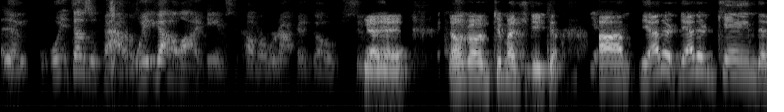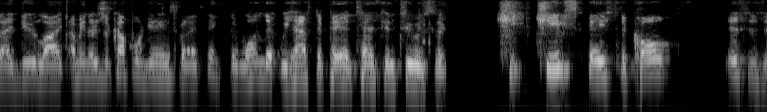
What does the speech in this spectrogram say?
it doesn't matter. We got a lot of games to cover. We're not going to go super. Yeah, yeah, yeah. Don't go too much detail. Yeah. Um, the other, the other game that I do like. I mean, there's a couple of games, but I think the one that we have to pay attention to is the Chiefs face the Colts. This is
